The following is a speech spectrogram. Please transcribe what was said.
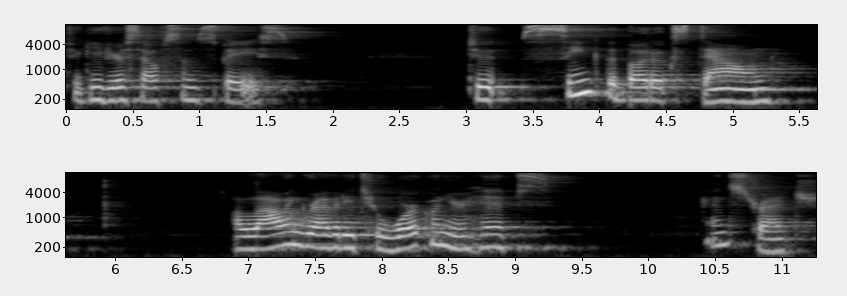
to give yourself some space to sink the buttocks down, allowing gravity to work on your hips and stretch.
